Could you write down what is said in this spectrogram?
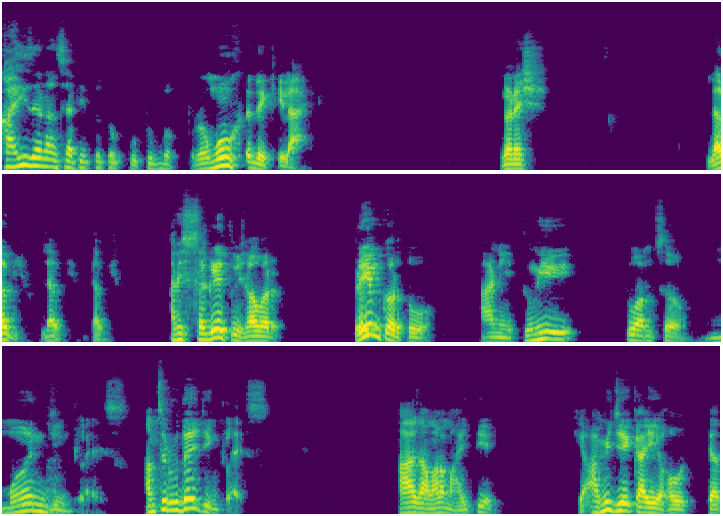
काही जणांसाठी तर तो कुटुंब प्रमुख देखील आहे. Ganesh love you love you love you आम्ही सगळे तुझ्यावर प्रेम करतो आणि तुम्ही तू आमचं मन जिंकलायस आमचं हृदय जिंकलायस. आज आम्हाला माहिती आहे की आम्ही जे काही आहोत त्यात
